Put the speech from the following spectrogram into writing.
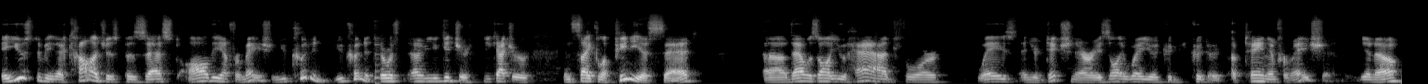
it used to be that colleges possessed all the information. You couldn't, you couldn't. There was uh, you get your you got your encyclopedia set. Uh, that was all you had for ways, and your dictionary is the only way you could could obtain information you know?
